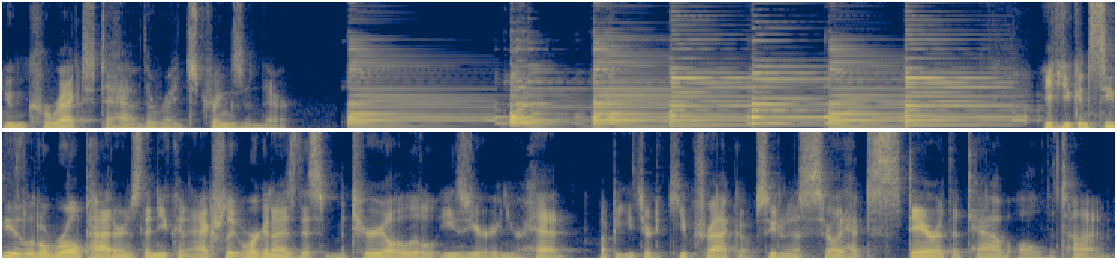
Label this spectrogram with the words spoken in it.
you can correct to have the right strings in there. If you can see these little roll patterns, then you can actually organize this material a little easier in your head. Might be easier to keep track of, so you don't necessarily have to stare at the tab all the time.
